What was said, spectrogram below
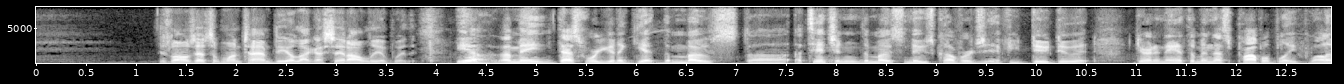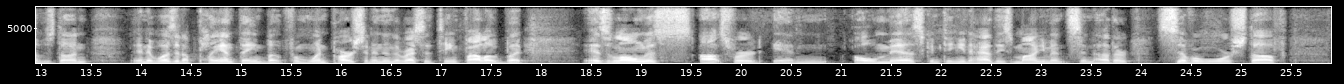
as long as that's a one-time deal, like I said, I'll live with it. Yeah, I mean that's where you're going to get the most uh, attention, the most news coverage if you do do it during an anthem, and that's probably while it was done. And it wasn't a planned thing, but from one person, and then the rest of the team followed. But as long as Oxford and Ole Miss continue to have these monuments and other Civil War stuff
